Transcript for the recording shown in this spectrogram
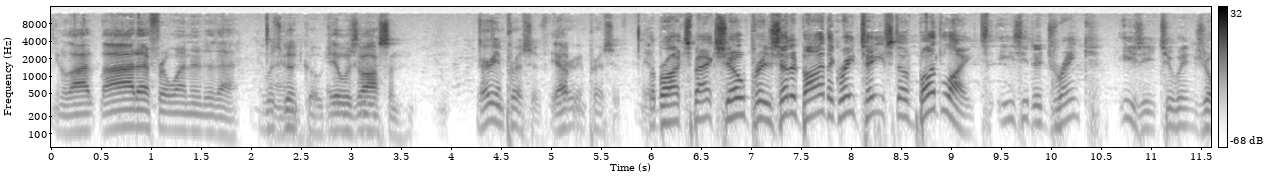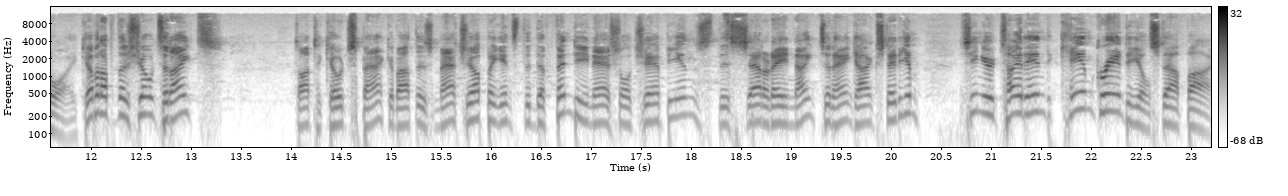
you know, a lot lot of effort went into that. It was And good, Coach. It was awesome. Very impressive. Yep. Very impressive. The Brock Spack Show presented by the great taste of Bud Light. Easy to drink, easy to enjoy. Coming up on the show tonight, talk to Coach Spack about this matchup against the defending national champions this Saturday night at Hancock Stadium. Senior tight end Cam Grandy will stop by.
